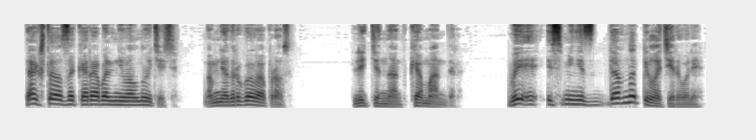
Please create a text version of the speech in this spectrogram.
Так что за корабль не волнуйтесь. У меня другой вопрос. Лейтенант-командер, вы эсминец давно пилотировали?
